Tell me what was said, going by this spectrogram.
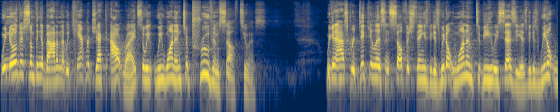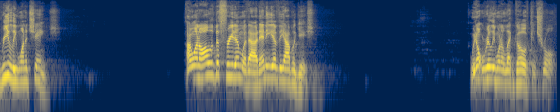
We know there's something about him that we can't reject outright, so we, we want him to prove himself to us. We can ask ridiculous and selfish things because we don't want him to be who he says he is, because we don't really want to change. I want all of the freedom without any of the obligation. We don't really want to let go of control.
